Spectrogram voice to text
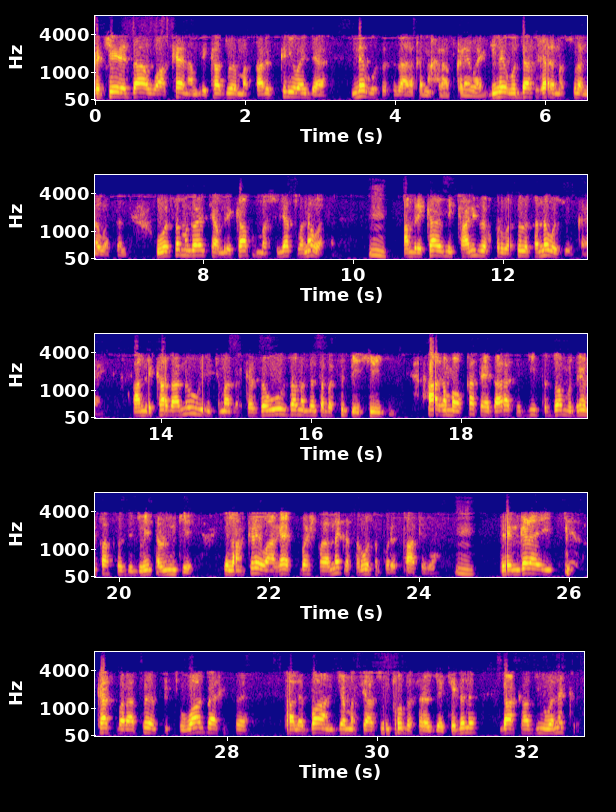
کچیر دا واقعا امریکا دوه مصارف کړی وای دا نه غوښته چې دا رقم خراب کړی وای نه غوډه غیر مسوله نه وصل اوس هم غواړي چې امریکا په مسولیت ونه وصل امریکا یو میکانیزم پر وصل ته نه وځو کړی امریکا دا نو ویل چې ما ځکه زه و زمه د تبسه پیخیږي هغه موقت اداره ته دی په دوه مدرن فصل د دوی تړون کې اعلان کړی واغې بشپړ نه کړ تر اوسه پورې پاتې وو درېمګړی کس براته واک به اخیسته طالبان جمع سیاسون ټول به سره ځای کېدل دا کار دوی ونه کړ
